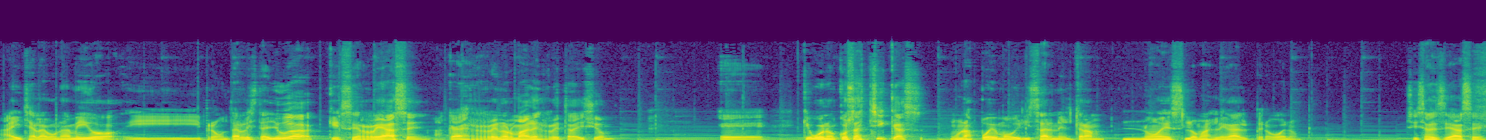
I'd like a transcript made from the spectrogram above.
ahí charlar con un amigo y preguntarle si te ayuda, que se rehace, acá es re normal, es re tradición. Eh, que bueno, cosas chicas, uno las puede movilizar en el tram, no es lo más legal, pero bueno, si se hace, se hace.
